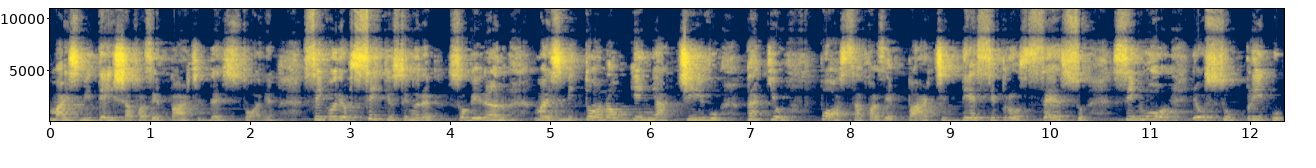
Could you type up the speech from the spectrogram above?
mas me deixa fazer parte da história. Senhor, eu sei que o Senhor é soberano, mas me torna alguém ativo para que eu possa fazer parte desse processo. Senhor, eu suplico,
